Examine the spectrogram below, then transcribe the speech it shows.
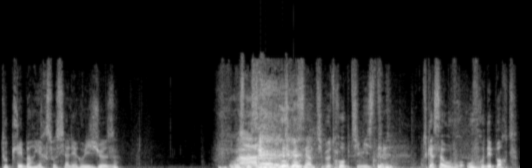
toutes les barrières sociales et religieuses? Ou est-ce que c'est un, un, petit peu trop optimiste? En tout cas ça ouvre ouvre des portes.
